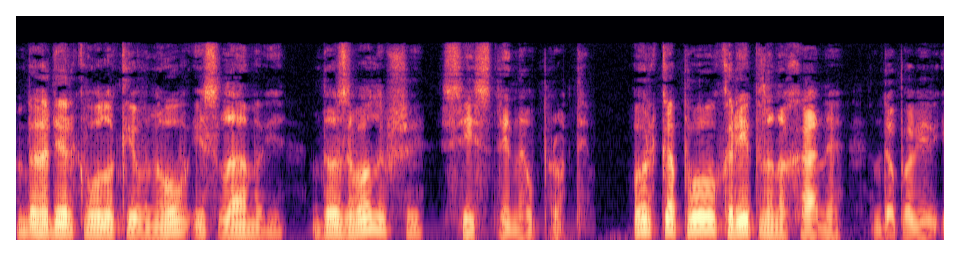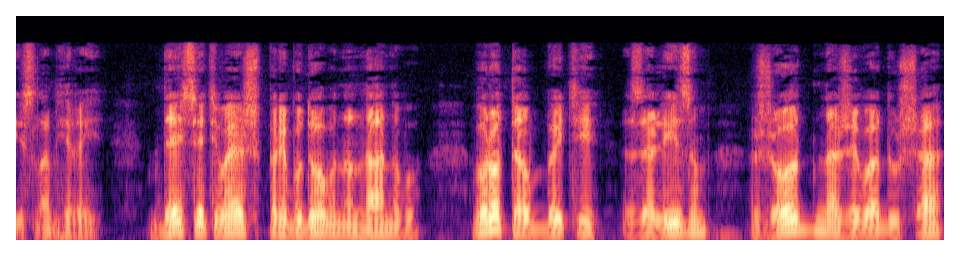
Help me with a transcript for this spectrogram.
Бегадир кволо кивнув Ісламові, дозволивши сісти навпроти. Оркапу кріплено, хане, доповів Іслам Гірей. Десять веж перебудовано наново, ворота оббиті залізом, жодна жива душа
